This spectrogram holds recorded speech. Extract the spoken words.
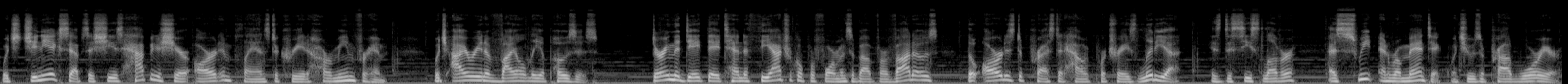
which Ginny accepts as she is happy to share Ard and plans to create harem for him, which Irina violently opposes. During the date, they attend a theatrical performance about Varvatos, though Ard is depressed at how it portrays Lydia, his deceased lover, as sweet and romantic when she was a proud warrior.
